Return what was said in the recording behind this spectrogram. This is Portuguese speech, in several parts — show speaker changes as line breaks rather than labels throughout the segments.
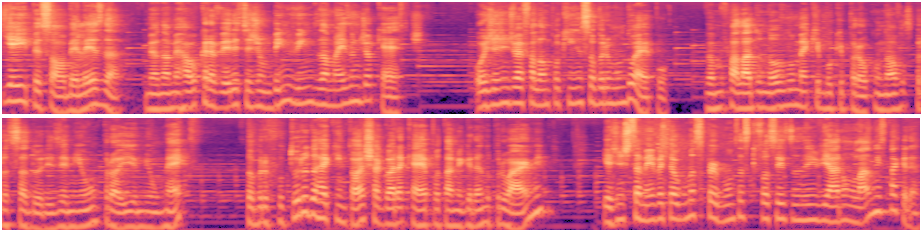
E aí, pessoal, beleza? Meu nome é Raul Craveiro e sejam bem-vindos a mais um Geocast. Hoje a gente vai falar um pouquinho sobre o mundo Apple. Vamos falar do novo MacBook Pro com novos processadores M1 Pro e M1 Max, sobre o futuro do Hackintosh agora que a Apple está migrando para o ARM, e a gente também vai ter algumas perguntas que vocês nos enviaram lá no Instagram.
